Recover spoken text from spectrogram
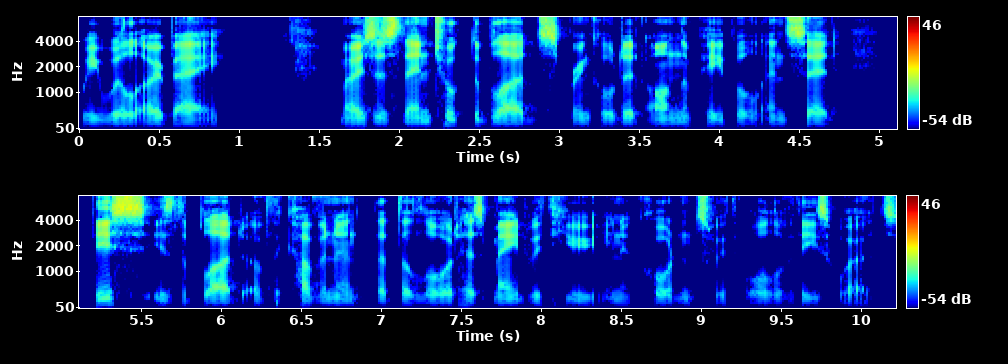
we will obey. Moses then took the blood, sprinkled it on the people, and said, This is the blood of the covenant that the Lord has made with you in accordance with all of these words.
